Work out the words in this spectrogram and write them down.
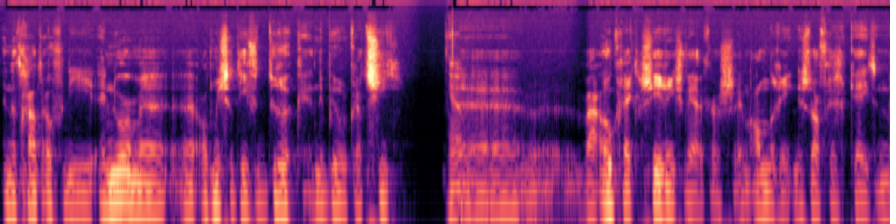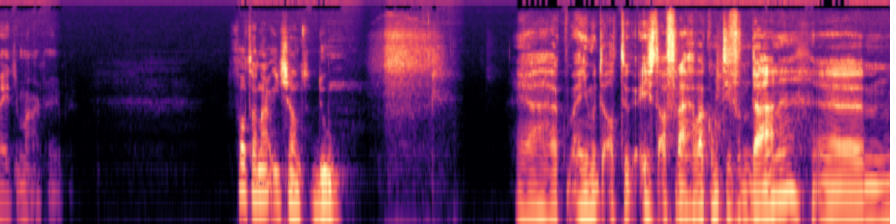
en dat gaat over die enorme eh, administratieve druk en de bureaucratie. Ja. Eh, waar ook reclasseringswerkers en anderen in de strafrechtketen mee te maken hebben. Valt daar nou iets aan te doen? Ja, maar je moet natuurlijk eerst afvragen waar komt die vandaan. Hè? Ehm,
